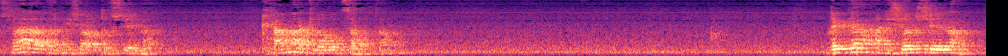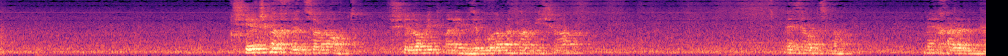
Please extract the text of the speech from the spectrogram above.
עכשיו אני אשאל אותך שאלה. כמה את לא רוצה אותם? רגע, אני שואל שאלה. כשיש לך רצונות שלא מתמלאים, זה גורם לך להרגיש רע? איזה עוצמה? מ-1 עד 100.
